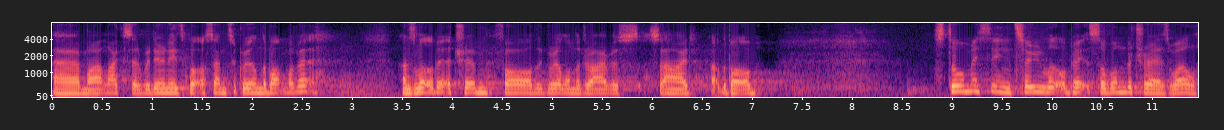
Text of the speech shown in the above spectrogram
Um, like I said, we do need to put a centre grille on the bottom of it. And there's a little bit of trim for the grille on the driver's side at the bottom. Still missing two little bits of under tray as well.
